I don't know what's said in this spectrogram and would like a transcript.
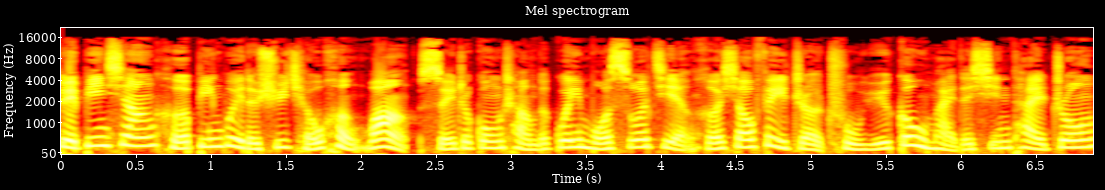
对冰箱和冰柜的需求很旺，随着工厂的规模缩减和消费者处于购买的心态中，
